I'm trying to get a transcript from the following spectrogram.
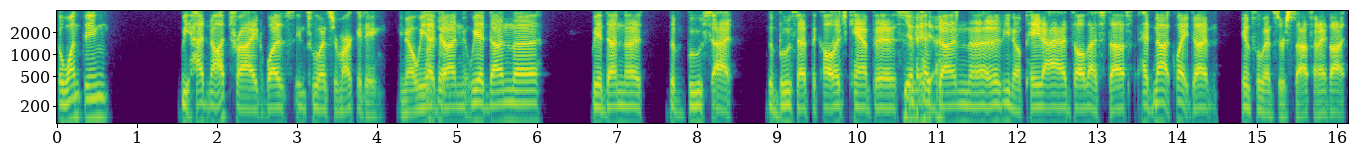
the one thing we had not tried was influencer marketing. You know, we had Okay. done we had done the we had done the the booth at the booth at the college campus. Yeah, had yeah. done the you know paid ads, all that stuff. Had not quite done influencer stuff, and I thought,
